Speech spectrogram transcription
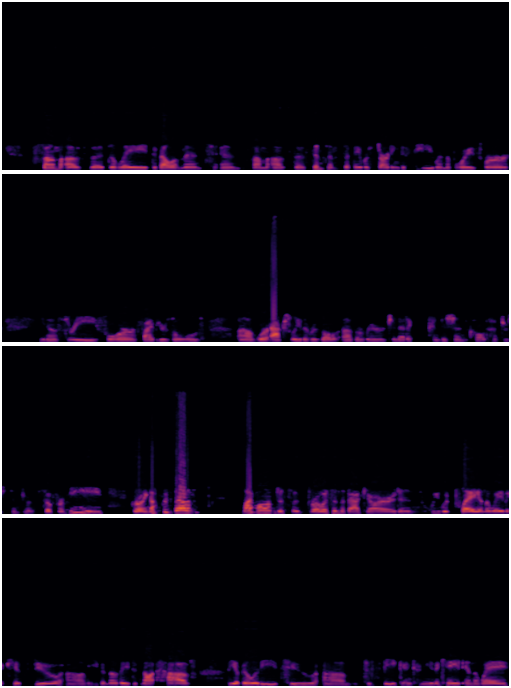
some of the delayed development and some of the symptoms that they were starting to see when the boys were, you know, three, four, five years old uh, were actually the result of a rare genetic condition called Hunter syndrome. So for me, growing up with them, my mom just would throw us in the backyard and we would play in the way that kids do, um, even though they did not have the ability to um, to speak and communicate in the way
